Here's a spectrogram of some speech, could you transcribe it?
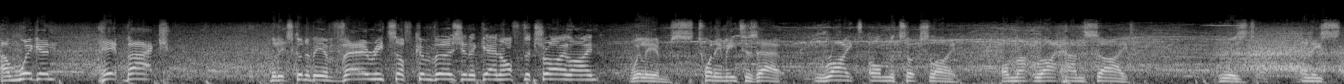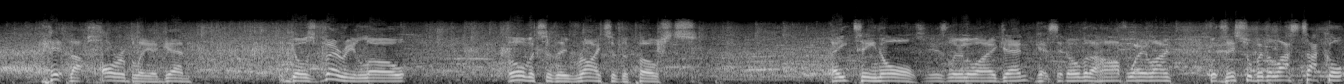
And Wigan hit back. But it's going to be a very tough conversion again off the try line. Williams, 20 metres out, right on the touchline, on that right hand side. Was, and he's hit that horribly again. It goes very low over to the right of the posts. 18 all. Here's Leuluai again, gets it over the halfway line, but this will be the last tackle.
